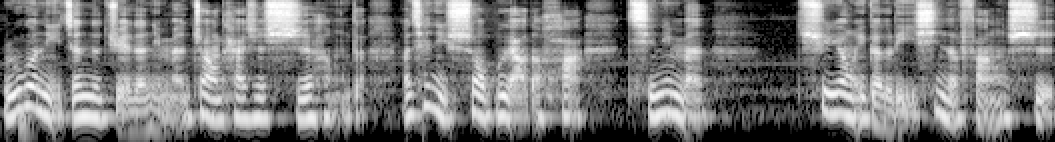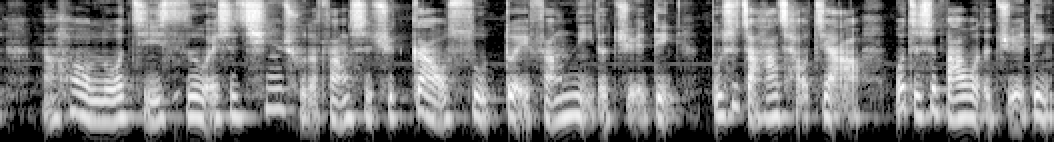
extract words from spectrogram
如果你真的觉得你们状态是失衡的，而且你受不了的话，请你们去用一个理性的方式，然后逻辑思维是清楚的方式去告诉对方你的决定，不是找他吵架哦。我只是把我的决定，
